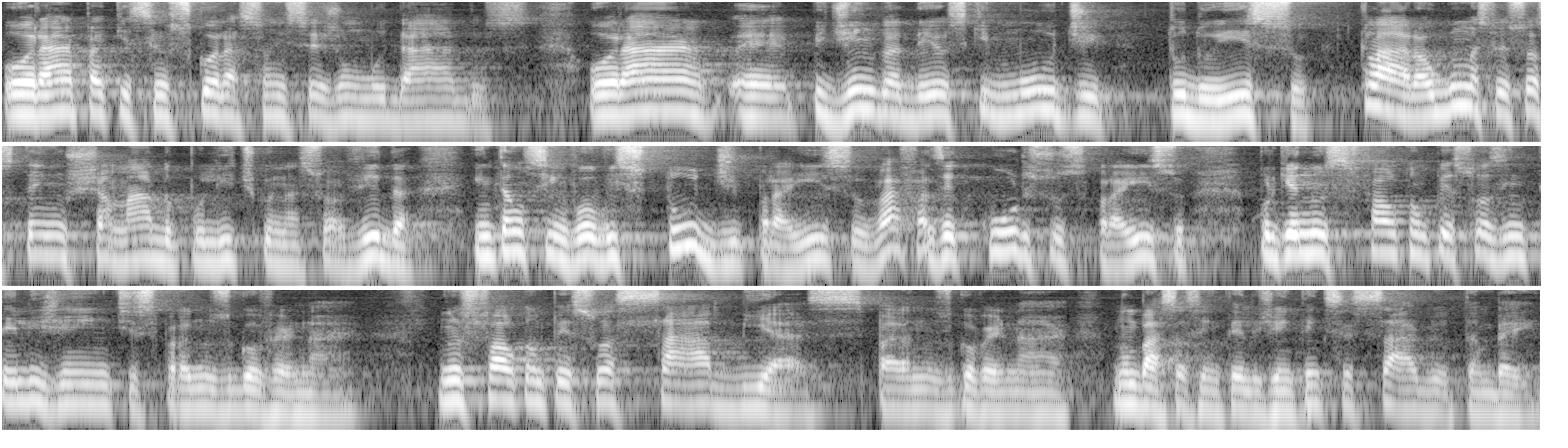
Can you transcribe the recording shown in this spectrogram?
orar para que seus corações sejam mudados, orar é, pedindo a Deus que mude tudo isso. Claro, algumas pessoas têm um chamado político na sua vida, então se envolva, estude para isso, vá fazer cursos para isso, porque nos faltam pessoas inteligentes para nos governar. Nos faltam pessoas sábias para nos governar. Não basta ser inteligente, tem que ser sábio também.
